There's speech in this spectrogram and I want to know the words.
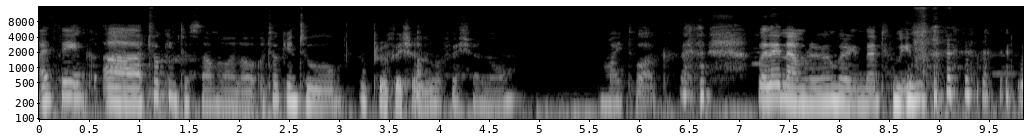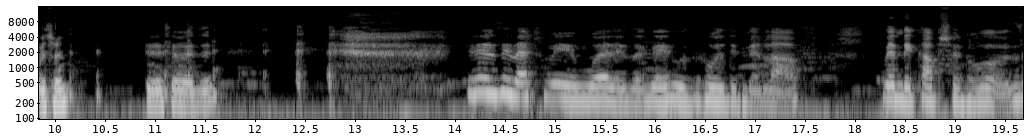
I think uh talking to someone or talking to A a professional. professional might work. but then I'm remembering that meme. Which one? You didn't see that meme where there's a guy who's holding the laugh. Then the caption was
